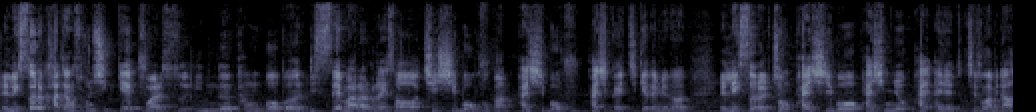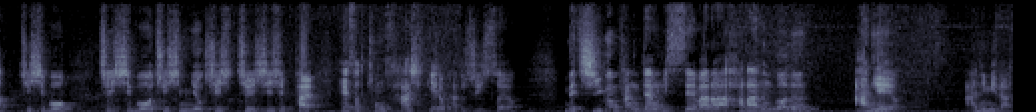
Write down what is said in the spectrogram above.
엘릭서를 가장 손쉽게 구할 수 있는 방법은 리세마라를 해서 75 구간, 85, 80까지 찍게 되면은 엘릭서를 총 85, 86, 8, 아니 죄송합니다. 75, 75, 76, 77, 78 해서 총 40개를 받을 수 있어요. 근데 지금 당장 리세마라 하라는 거는 아니에요. 아닙니다.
